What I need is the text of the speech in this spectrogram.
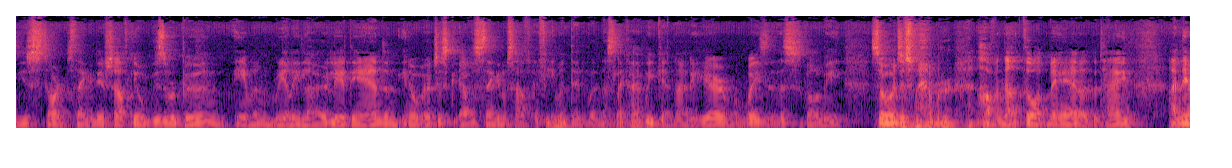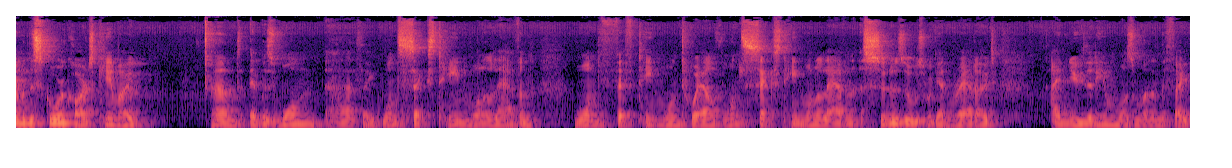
you start thinking to yourself, you know, because they were booing Eamonn really loudly at the end, and you know, I just I was thinking to myself, if Eamonn did win this, like how are we getting out of here? Ways this is going to be. So I just remember having that thought in my head at the time, and then when the scorecards came out and it was one uh, I think 116, 111, 115, 112, 116, 111. As soon as those were getting read out, I knew that Eamonn wasn't winning the fight.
